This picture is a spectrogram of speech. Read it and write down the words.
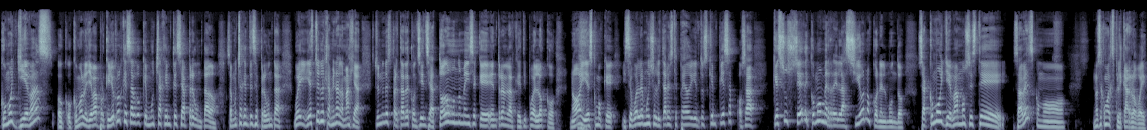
¿cómo llevas o, o cómo lo lleva? Porque yo creo que es algo que mucha gente se ha preguntado. O sea, mucha gente se pregunta, güey, ya estoy en el camino a la magia, estoy en un despertar de conciencia. Todo el mundo me dice que entro en el arquetipo de loco, ¿no? Y es como que, y se vuelve muy solitario este pedo. Y entonces, ¿qué empieza? O sea, ¿qué sucede? ¿Cómo me relaciono con el mundo? O sea, ¿cómo llevamos este, ¿sabes? Como, no sé cómo explicarlo, güey,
